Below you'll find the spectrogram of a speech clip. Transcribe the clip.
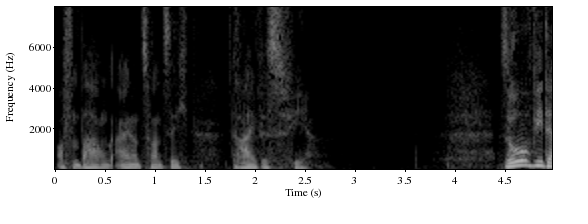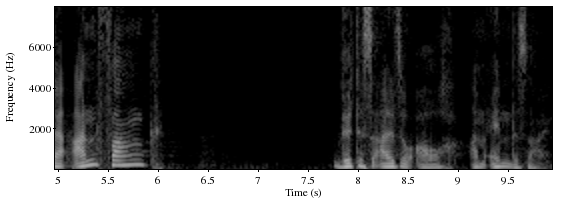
Offenbarung 21, 3 bis 4. So wie der Anfang wird es also auch am Ende sein.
